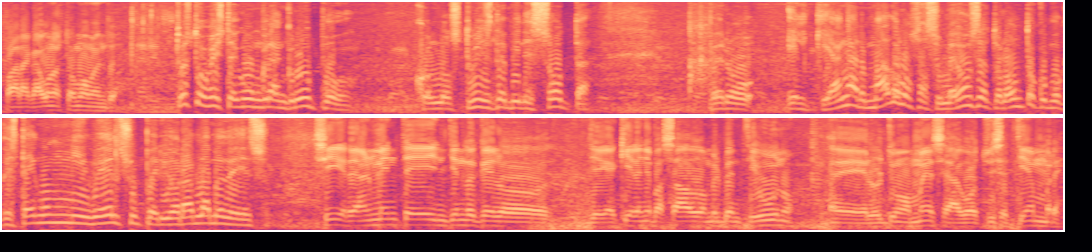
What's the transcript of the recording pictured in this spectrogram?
para cada uno de estos momentos. Tú estuviste en un gran grupo, con los Twins de Minnesota. Pero el que han armado los azulejos de Toronto como que está en un nivel superior, háblame de eso. Sí, realmente entiendo que lo llegué aquí el año pasado, 2021, eh, los últimos meses, agosto y septiembre.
